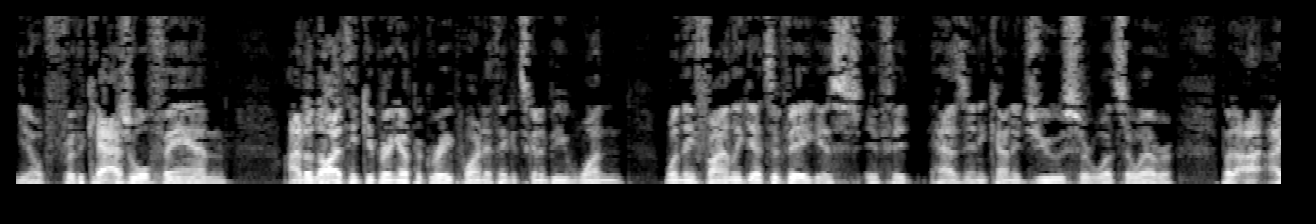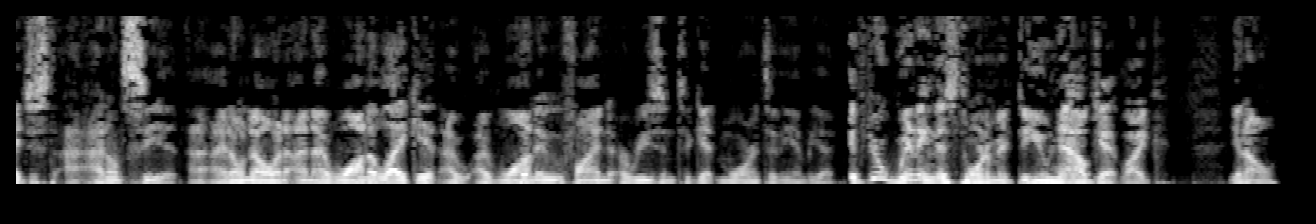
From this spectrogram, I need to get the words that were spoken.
you know, for the casual fan, I don't know. I think you bring up a great point. I think it's going to be one when they finally get to Vegas, if it has any kind of juice or whatsoever. But I, I just I, I don't see it. I, I don't know, and, and I want to like it. I, I want to find a reason to get more into the NBA. if you're winning this tournament, do you now get like, you know,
